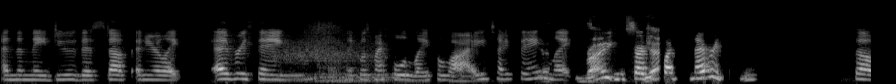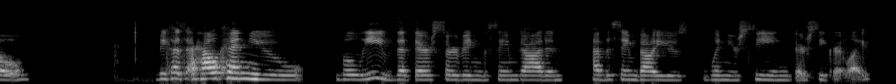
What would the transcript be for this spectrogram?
and then they do this stuff and you're like everything like was my whole life a lie type thing Yeah. like right you start yeah to question everything. So, because how can you believe that they're serving the same God and have the same values when you're seeing their secret life?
